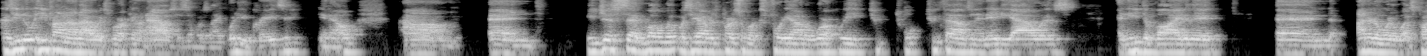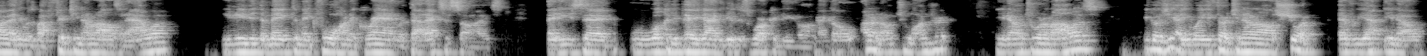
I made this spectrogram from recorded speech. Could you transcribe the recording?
because he knew he found out I was working on houses and was like, "What are you crazy?" You know. Um, and he just said, "Well, what was the average person works forty hour work week, two thousand and eighty hours?" And he divided it, and I don't know what it was. Probably I think it was about fifteen hundred dollars an hour. You needed to make to make four hundred grand with that exercise. And he said, well, "What could you pay a guy to do this work in New York?" I go, "I don't know, two hundred you know, two hundred dollars. He goes, yeah, well, you're thirteen hundred dollars short every, you know,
